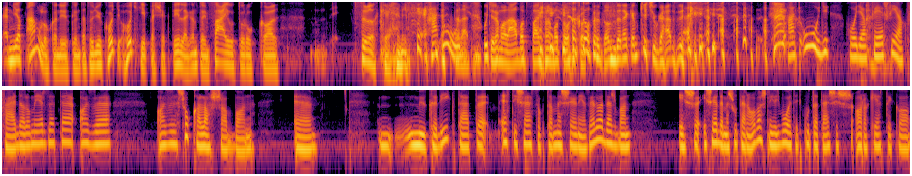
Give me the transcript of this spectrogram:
emiatt ámulok a nőkön, tehát hogy ők hogy, hogy képesek tényleg, nem tudom, fájótorokkal fölkelni. Hát úgy. Úgyhogy nem a lábat fáj, hanem a torkot, tudom, de nekem kicsugárzik. Hát úgy, hogy a férfiak fájdalomérzete az, az sokkal lassabban működik, tehát ezt is el szoktam mesélni az előadásban, és, és érdemes utána olvasni, hogy volt egy kutatás, és arra kérték a,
